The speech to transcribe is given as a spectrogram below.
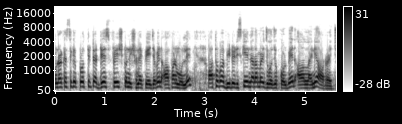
ওনার কাছ থেকে প্রত্যেকটা ড্রেস ফ্রেশ কন্ডিশনে পেয়ে যাবেন অফার মূল্যে অথবা ভিডিও স্ক্রিন নাম্বারে যোগাযোগ করবেন। অনলাইনে অর্ডারের জন্য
